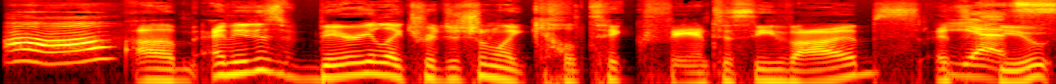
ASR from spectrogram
Aw. Um, and it is very like traditional, like Celtic fantasy vibes. It's Yes. cute.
